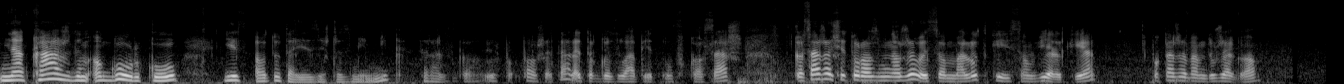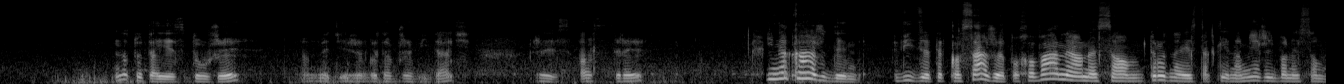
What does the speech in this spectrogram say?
i na każdym ogórku jest, o tutaj jest jeszcze zmiennik, zaraz go już po, poszedł, ale to go złapię tu w kosarz. Kosarze się tu rozmnożyły, są malutkie i są wielkie. Pokażę Wam dużego. No tutaj jest duży. Mam nadzieję, że go dobrze widać, że jest ostry. I na każdym widzę te kosarze pochowane. One są, trudno jest takie namierzyć, bo one są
